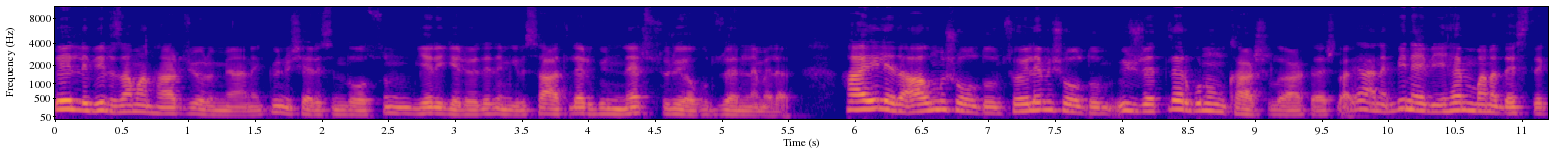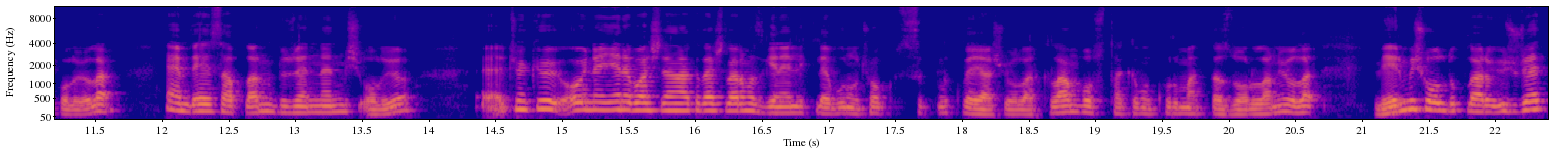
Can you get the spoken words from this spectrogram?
belli bir zaman harcıyorum yani. Gün içerisinde olsun yeri geliyor dediğim gibi saatler günler sürüyor bu düzenlemeler. Haliyle de almış olduğum söylemiş olduğum ücretler bunun karşılığı arkadaşlar. Yani bir nevi hem bana destek oluyorlar hem de hesaplarım düzenlenmiş oluyor. E, çünkü oyuna yeni başlayan arkadaşlarımız genellikle bunu çok sıklıkla yaşıyorlar. Clan Boss takımı kurmakta zorlanıyorlar. Vermiş oldukları ücret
